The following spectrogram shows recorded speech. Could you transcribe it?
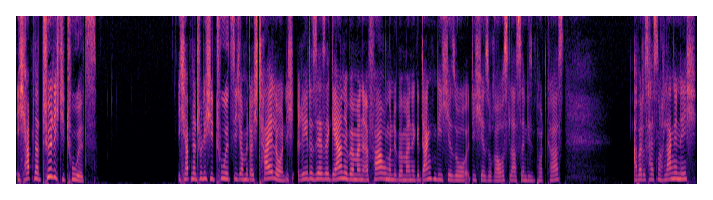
Ich habe natürlich die Tools, ich habe natürlich die Tools, die ich auch mit euch teile und ich rede sehr, sehr gerne über meine Erfahrungen, über meine Gedanken, die ich hier so, die ich hier so rauslasse in diesem Podcast. Aber das heißt noch lange nicht,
